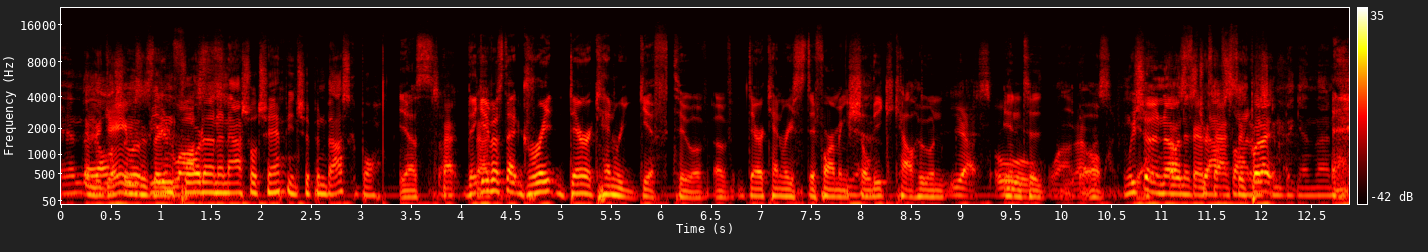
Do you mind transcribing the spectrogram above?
and in they the also games have as they beaten lost. Florida in a national championship in basketball. Yes, That- they that- gave us that great Derrick Henry gift too of, of Derrick Henry stiff arming Shilique Calhoun. Yes. Ooh, into wow, that oh was- my We should have known was his draft fantastic, slide but was I- going to begin then.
